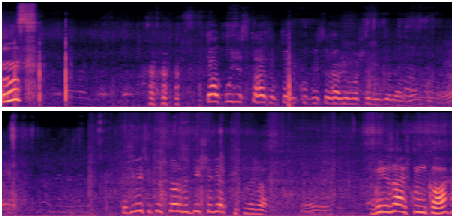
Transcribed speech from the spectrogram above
Уф! Так буде з кожним, хто купить реальну машину заряд. Ти дивись, в ту сторону більше ветки лежать. Вирізаєш клинка.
